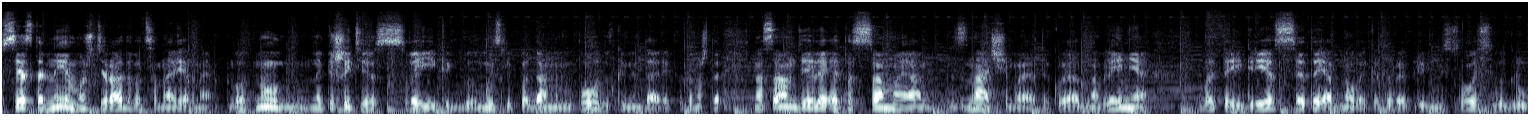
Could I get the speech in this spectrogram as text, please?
все остальные можете радоваться, наверное. Вот. Ну, напишите свои как бы, мысли по данному поводу в комментариях, потому что на самом деле это самое значимое такое обновление в этой игре с этой обновой, которая привнеслась в игру.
